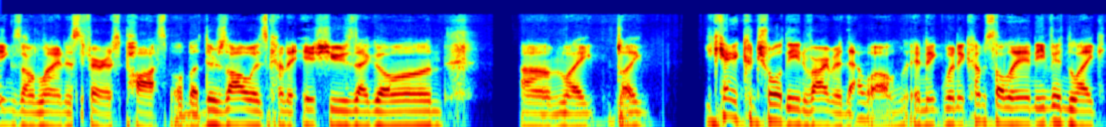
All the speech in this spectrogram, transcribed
things online as fair as possible but there's always kind of issues that go on. Um, like like you can't control the environment that well. And it, when it comes to LAN, even like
